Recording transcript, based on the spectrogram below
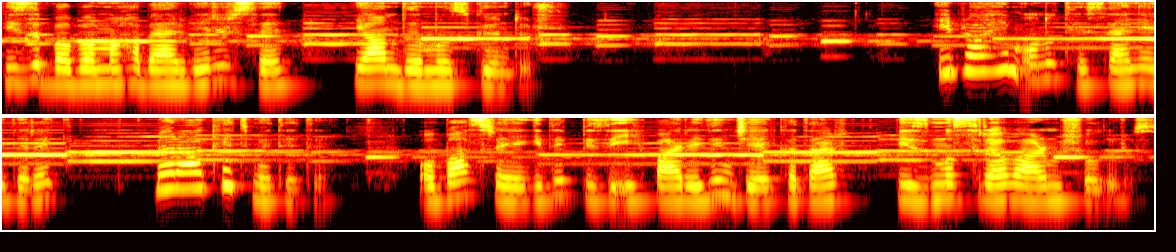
bizi babama haber verirse yandığımız gündür. İbrahim onu teselli ederek merak etme dedi. O Basra'ya gidip bizi ihbar edinceye kadar biz Mısır'a varmış oluruz.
